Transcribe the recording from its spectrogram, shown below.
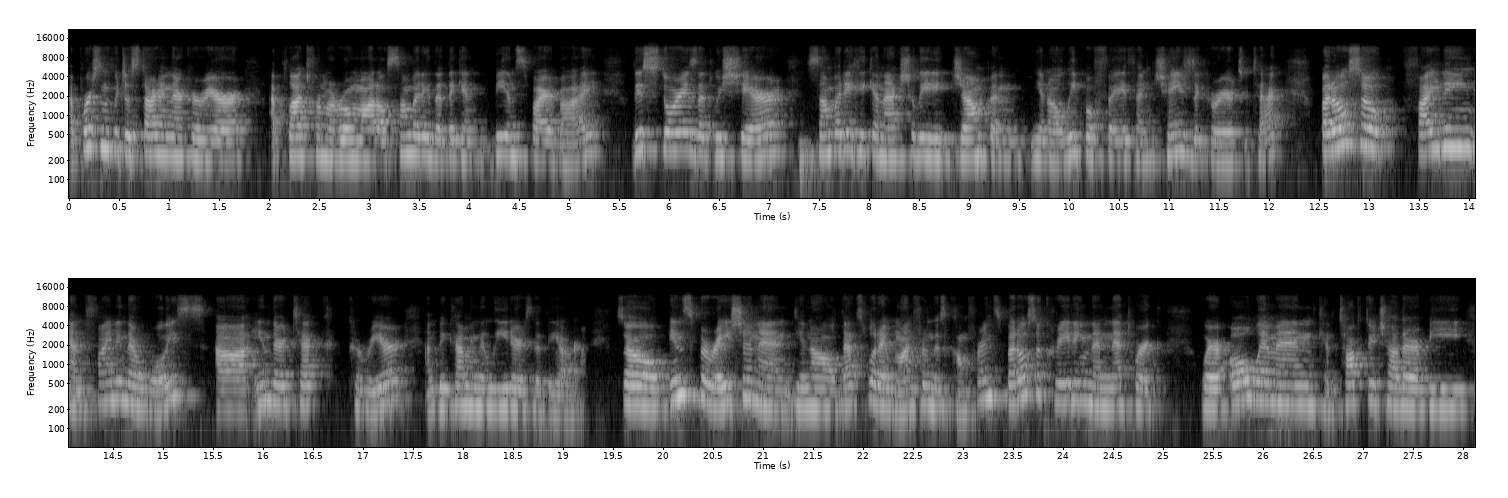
a person who just starting their career a platform a role model somebody that they can be inspired by. These stories that we share somebody who can actually jump and you know leap of faith and change the career to tech but also fighting and finding their voice uh, in their tech career and becoming the leaders that they are. So inspiration and you know that's what i want from this conference but also creating the network where all women can talk to each other be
